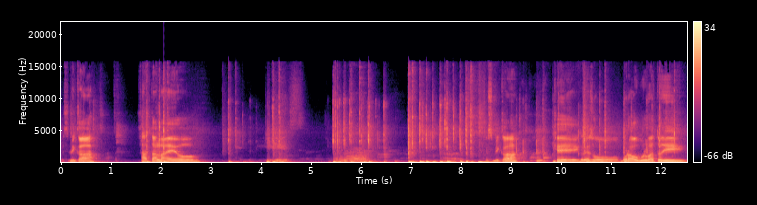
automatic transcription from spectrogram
됐습니까? 4달러예요. 됐습니까? 오케이. 그래서 뭐라고 물어봤더니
